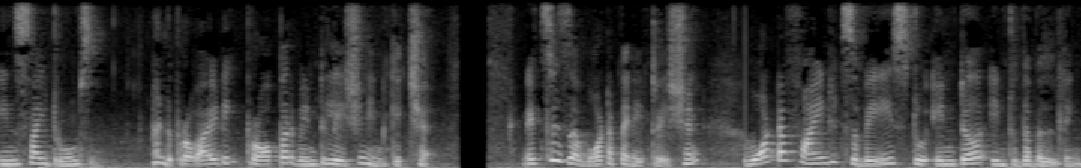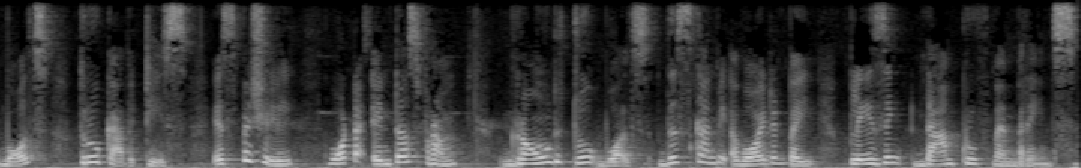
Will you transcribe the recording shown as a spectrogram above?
inside rooms and providing proper ventilation in kitchen. Next is the water penetration. Water finds its ways to enter into the building walls through cavities. Especially water enters from ground to walls. This can be avoided by placing damp proof membranes.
